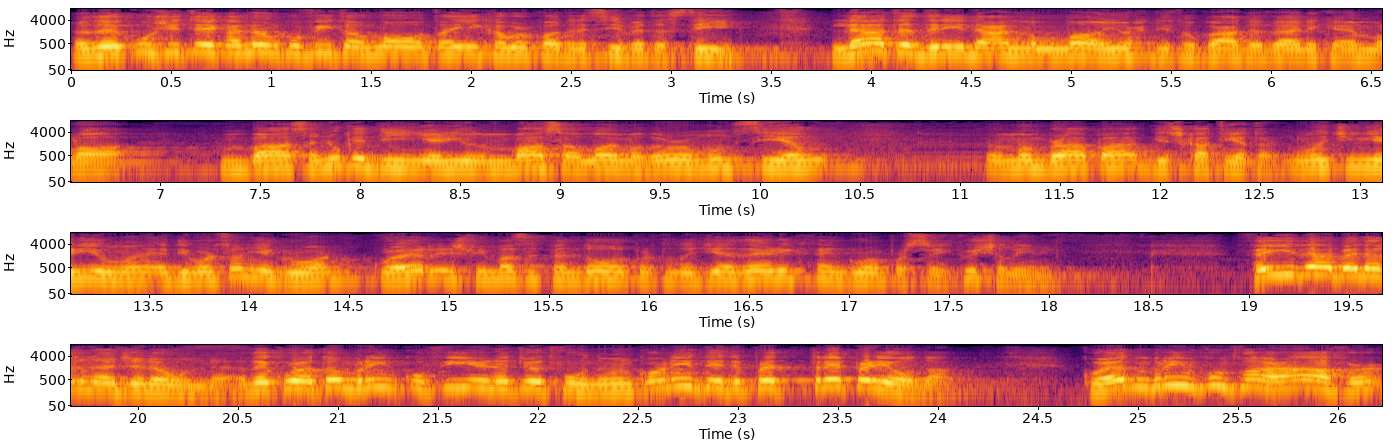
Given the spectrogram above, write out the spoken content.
Dhe kush i tejkalon kufijtë e Allahut ai i ka bërë padrejtësi vetes tij. La tadri la'alla Allah yuhdithu ba'da dhalika amra. Mbase nuk e di njeriu, mbase Allahu i madhëruar mund të sjellë më mbrapa diçka tjetër. Domethënë që njeriu e divorcon një gruan, kur ajo rri në shpi mbase pendohet për atë llogje dhe rikthen gruan përsëri. Ky është qëllimi. Fe idha belagna ajalahunna, dhe kur ato mbrrijnë kufirin e tyre të fundit, domthonë që ajo deri të presë tre perioda. Kur ato mbrrijnë në fund fare afër,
